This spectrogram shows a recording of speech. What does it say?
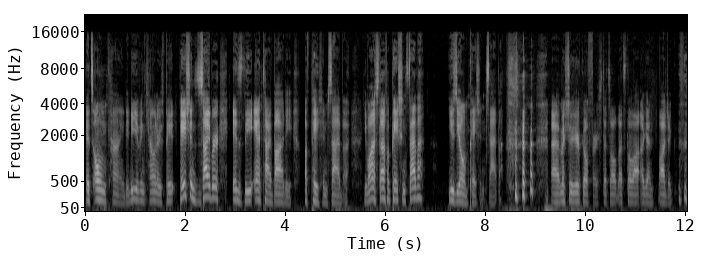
its own kind. It even counters pa- patient Zyber is the antibody of patient Zyber. You want to stop a patient Zyber? Use your own patient Zyber. Uh, make sure you go first. That's all that's the lo- again logic.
